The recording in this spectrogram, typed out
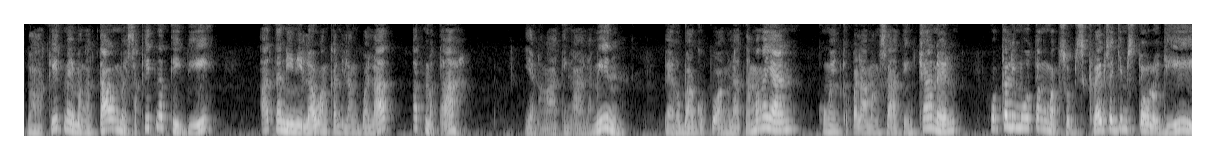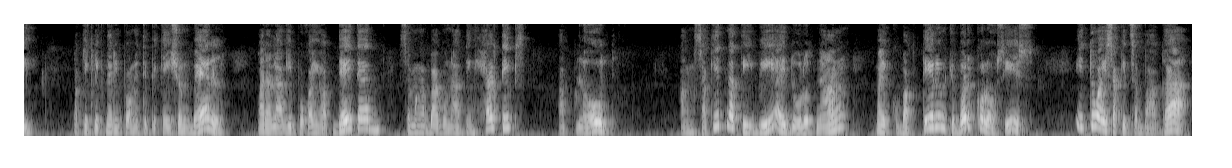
Bakit may mga taong may sakit na TB at naninilaw ang kanilang balat at mata? Yan ang ating alamin. Pero bago po ang lahat ng mga yan, kung ngayon ka pa lamang sa ating channel, huwag kalimutang mag-subscribe sa Gymstology. Pakiclick na rin po ang notification bell para lagi po kayong updated sa mga bago nating health tips upload. Ang sakit na TB ay dulot ng Mycobacterium tuberculosis. Ito ay sakit sa baga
